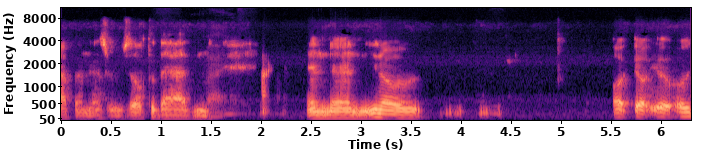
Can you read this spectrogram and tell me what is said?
happen as a result of that and Right. and then you know uh, uh, uh,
